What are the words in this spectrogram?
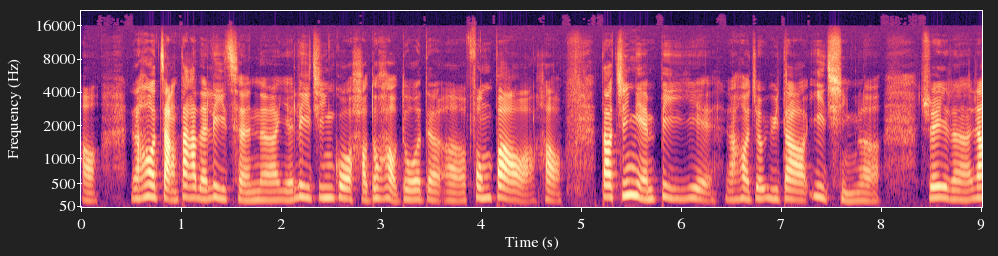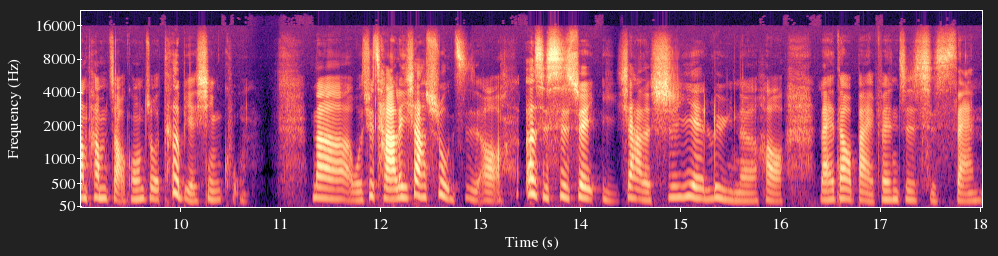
好，然后长大的历程呢，也历经过好多好多的呃风暴啊。好，到今年毕业，然后就遇到疫情了，所以呢，让他们找工作特别辛苦。那我去查了一下数字哦，二十四岁以下的失业率呢，哈，来到百分之十三。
